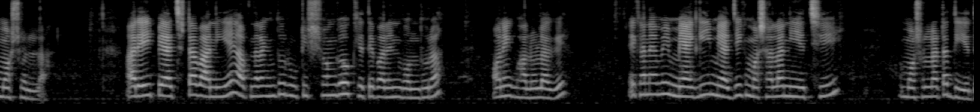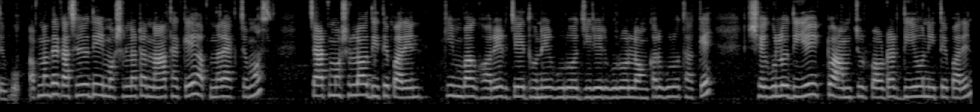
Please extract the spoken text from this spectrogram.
মশলা। আর এই পেঁয়াজটা বানিয়ে আপনারা কিন্তু রুটির সঙ্গেও খেতে পারেন বন্ধুরা। অনেক ভালো লাগে। এখানে আমি ম্যাগি, ম্যাজিক মশলা নিয়েছি। মশলাটা দিয়ে দেব। আপনাদের কাছে যদি এই মশলাটা না থাকে, আপনারা এক চামচ চাট মশলাও দিতে পারেন। কিংবা ঘরের যে ধনের গুঁড়ো, জিরের গুঁড়ো, লঙ্কার গুঁড়ো থাকে সেগুলো দিয়ে একটু আমচুর পাউডার দিয়েও নিতে পারেন।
